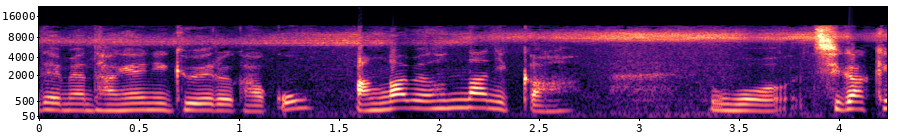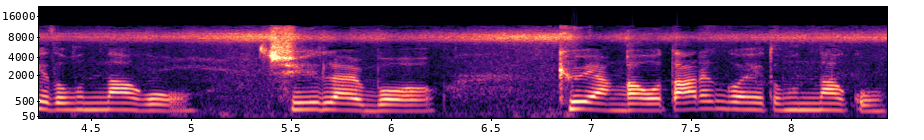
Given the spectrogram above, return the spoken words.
되면 당연히 교회를 가고 안 가면 혼나니까 뭐 지각해도 혼나고 주일날 뭐 교회 안 가고 다른 거 해도 혼나고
